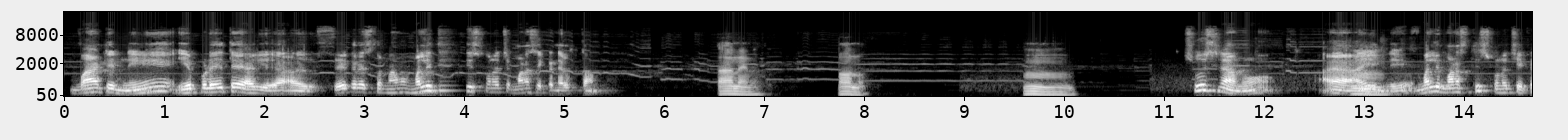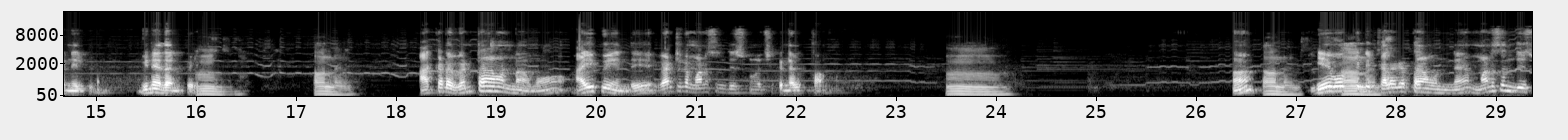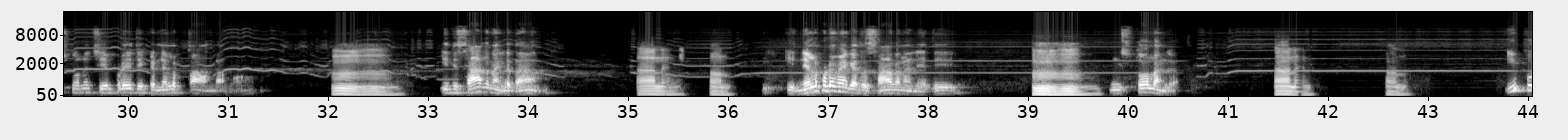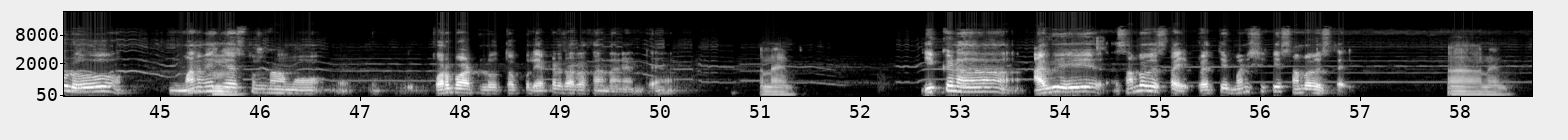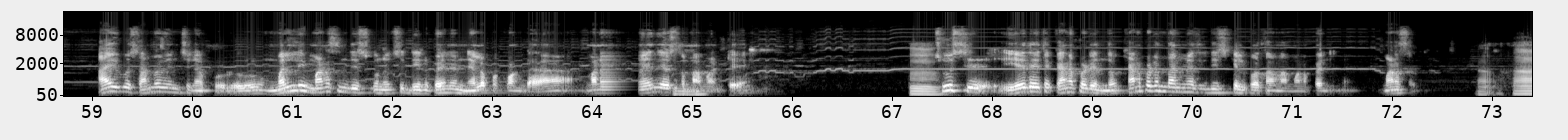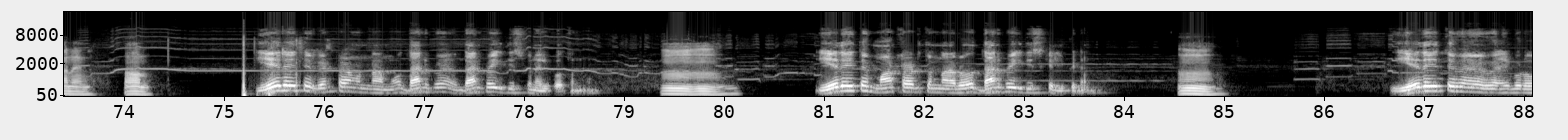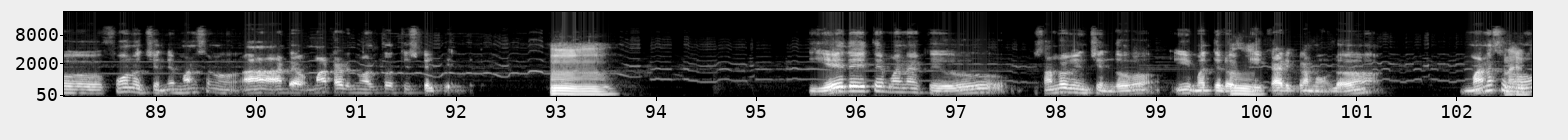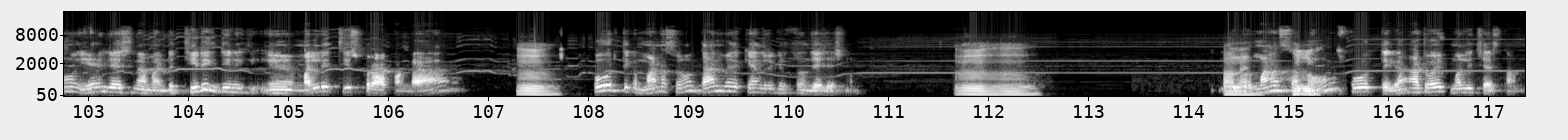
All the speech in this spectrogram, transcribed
వాటిని ఎప్పుడైతే అవి స్వీకరిస్తున్నామో మళ్ళీ తీసుకుని వచ్చి మనసు ఇక్కడ నిలుపుతాం. అవును. చూసినాము అయింది. మళ్ళీ మనసు తీసుకుని వచ్చి ఇక్కడ నిలిపినాం. వినేదానిపై. ఉమ్. అవునండి అక్కడ వింటా ఉన్నాము అయిపోయింది. వెంటనే మనసును తీసుకుని వచ్చి ఇక్కడ నిలుపుతాం ఉమ్, ఆ? అవునండి ఏ ఒక్కటి. కలగతా ఉన్నా మనసును తీసుకుని వచ్చి ఎప్పుడైతే ఇక్కడ నిలుపుతా ఉన్నామో. ఇది సాధన కదా? ఈ నిలపడమే కదా సాధన అనేది? స్థూలంగా. ఇప్పుడు మనం ఏం. చేస్తున్నాము? పొరపాట్లు తప్పులు ఎక్కడ జరుగుతున్నాయంటే ఇక్కడ అవి సంభవిస్తాయి. ప్రతి మనిషికి సంభవిస్తాయి. అవి సంభవించినప్పుడు మళ్ళీ మనసుని తీసుకుని వచ్చి దీనిపైన నిలపకుండా మనం ఏం చేస్తున్నామంటే చూసి ఏదైతే కనపడిందో కనపడిన దాని మీదకి తీసుకెళ్ళిపోతున్నాం మన పని. మనసు. అవును. ఏదైతే వింటా ఉన్నామో దానిపై దానిపైకి తీసుకుని వెళ్ళిపోతున్నాం. ఏదైతే మాట్లాడుతున్నారో దానిపైకి తీసుకెళ్ళిపోయినాం. ఏదైతే ఇప్పుడు ఫోన్ వచ్చింది మనసును అంటే మాట్లాడిన వాళ్ళతో తీసుకెళ్ళిపోయింది. ఏదైతే మనకు సంభవించిందో ఈ మధ్యలో. ఈ కార్యక్రమంలో మనసును ఏం చేసినామంటే తిరిగి దీనికి మళ్ళీ తీసుకురాకుండా పూర్తిగా మనసును దాని మీద కేంద్రీకృతం చేసేసినాం. మనసును పూర్తిగా అటువైపు మళ్ళీ చేస్తాం.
